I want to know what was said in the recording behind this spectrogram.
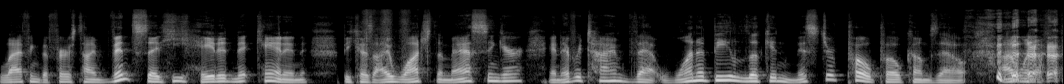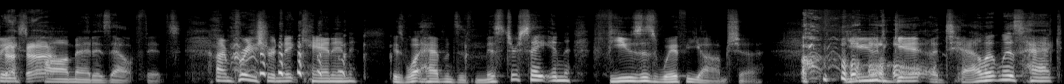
laughing the first time Vince said he hated Nick Cannon because I watched The Masked Singer, and every time that wannabe looking Mr. Popo comes out, I want to face palm at his outfits. I'm pretty sure Nick Cannon is what happens if Mr. Satan fuses with Yamcha. You'd get a talentless hack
